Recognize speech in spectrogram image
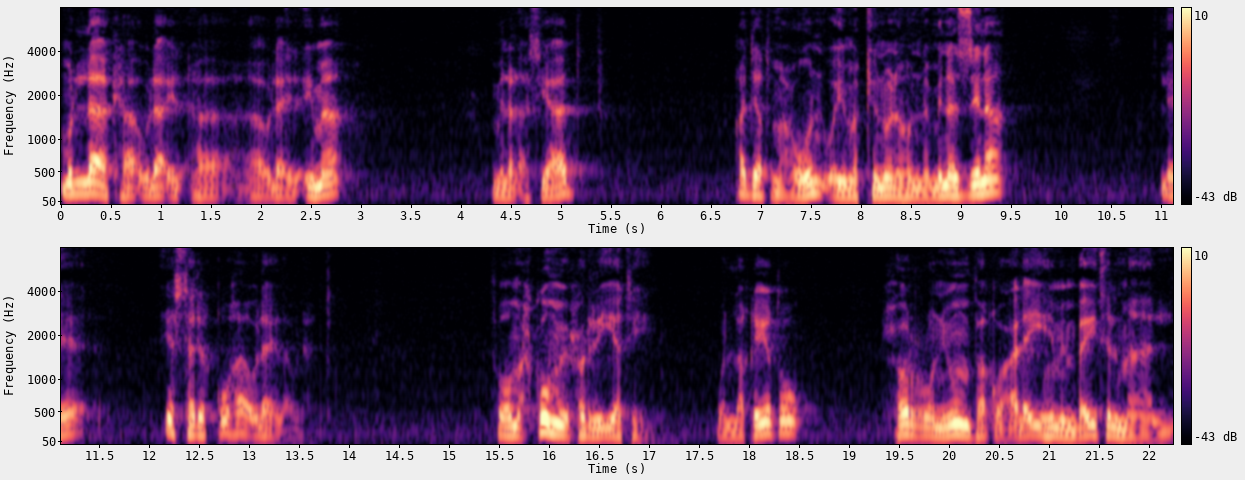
ملاك هؤلاء هؤلاء الإماء من الأسياد قد يطمعون ويمكنونهن من الزنا ليسترقوا هؤلاء الأولاد. فهو محكوم بحريته. واللقيط حر ينفق عليه من بيت المال.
